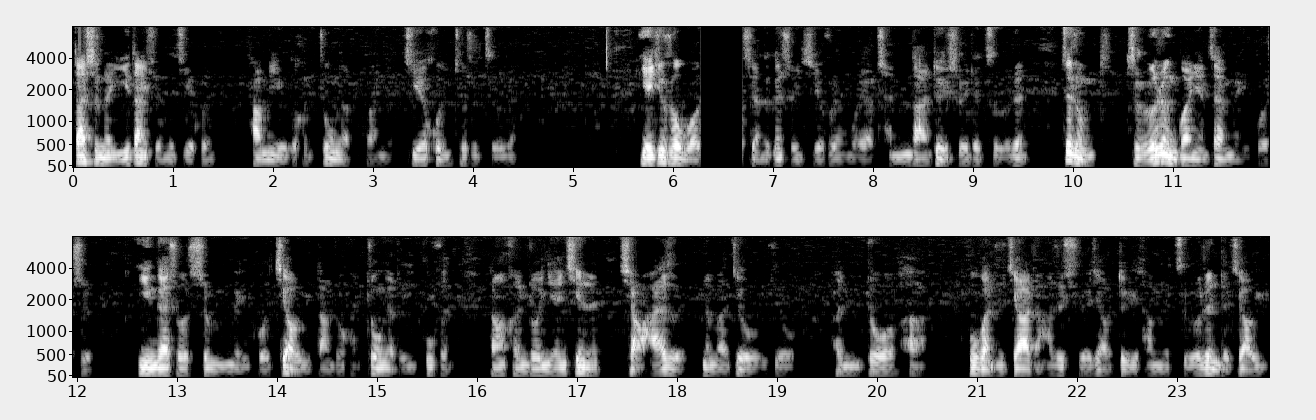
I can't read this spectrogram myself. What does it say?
但是呢，一旦选择结婚，他们有个很重要的观念，结婚就是责任。也就是说，我选择跟谁结婚，我要承担对谁的责任。这种责任观念在美国是，应该说是美国教育当中很重要的一部分。让很多年轻人、小孩子，那么就有很多啊，不管是家长还是学校，对于他们的责任的教育，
